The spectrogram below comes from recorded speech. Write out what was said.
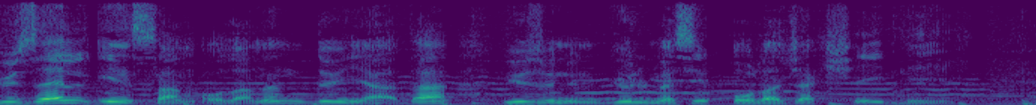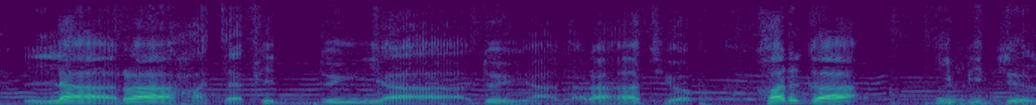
Güzel insan olanın dünyada yüzünün gülmesi olacak şey değil. La rahate fid dünya. Dünyada rahat yok. Karga gibidir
